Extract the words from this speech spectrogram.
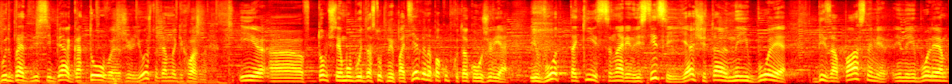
будет брать для себя готовое жилье, что для многих важно. И э, в том числе ему будет доступна ипотека на покупку такого жилья. И вот такие сценарии инвестиций я считаю наиболее безопасными и наиболее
